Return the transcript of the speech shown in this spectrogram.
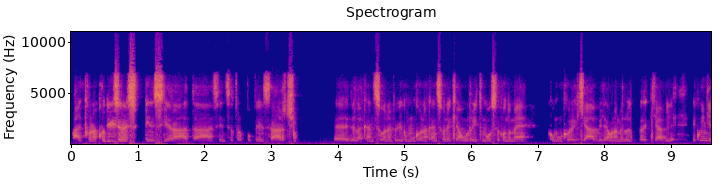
anche una condivisione spensierata senza troppo pensarci eh, della canzone, perché comunque è una canzone che ha un ritmo secondo me comunque orecchiabile, ha una melodia orecchiabile e quindi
